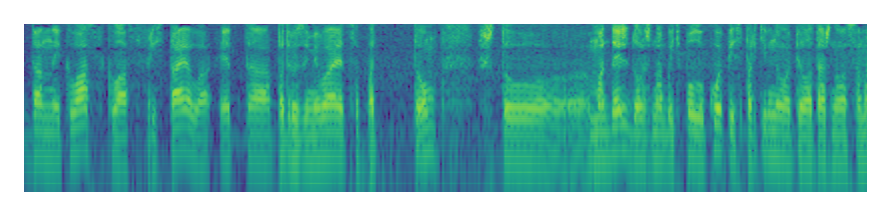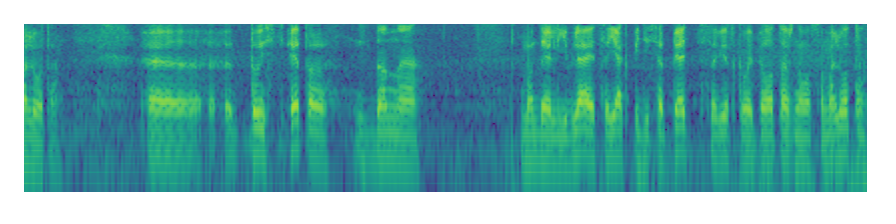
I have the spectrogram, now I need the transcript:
Данный класс, класс фристайла, это подразумевается под том, что модель должна быть полукопией спортивного пилотажного самолета. Э, То есть это данная модель является Як-55 советского пилотажного самолета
